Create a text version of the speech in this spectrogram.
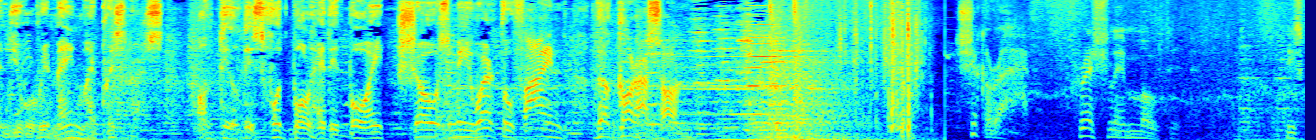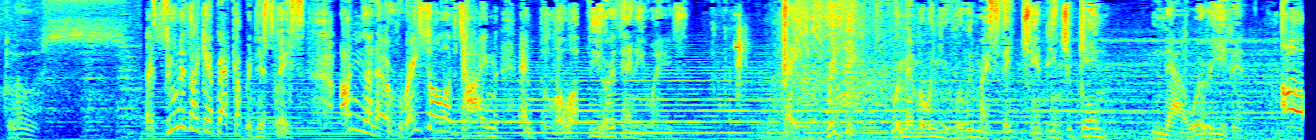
And you will remain my prisoners until this football-headed boy shows me where to find the Corazon. Chickaraf, freshly molted. He's close. As soon as I get back up into space, I'm gonna erase all of time and blow up the Earth anyways. My state championship game? Now we're even. Oh!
